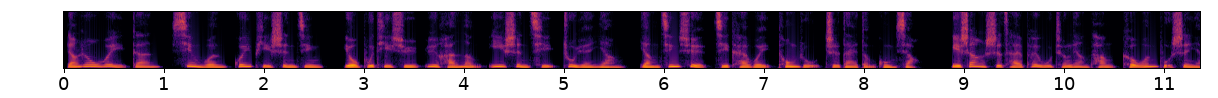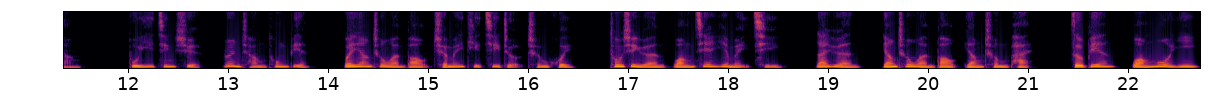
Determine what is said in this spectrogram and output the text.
羊肉味甘，性温，归脾肾经。有补体虚、御寒冷、益肾气、助元阳、养精血及开胃、通乳、止带等功效。以上食材配伍成靓汤，可温补肾阳、补益精血、润肠通便。文阳城晚报全媒体记者陈辉，通讯员王建叶美琪。来源：阳城晚报阳城派。责编：王墨一。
